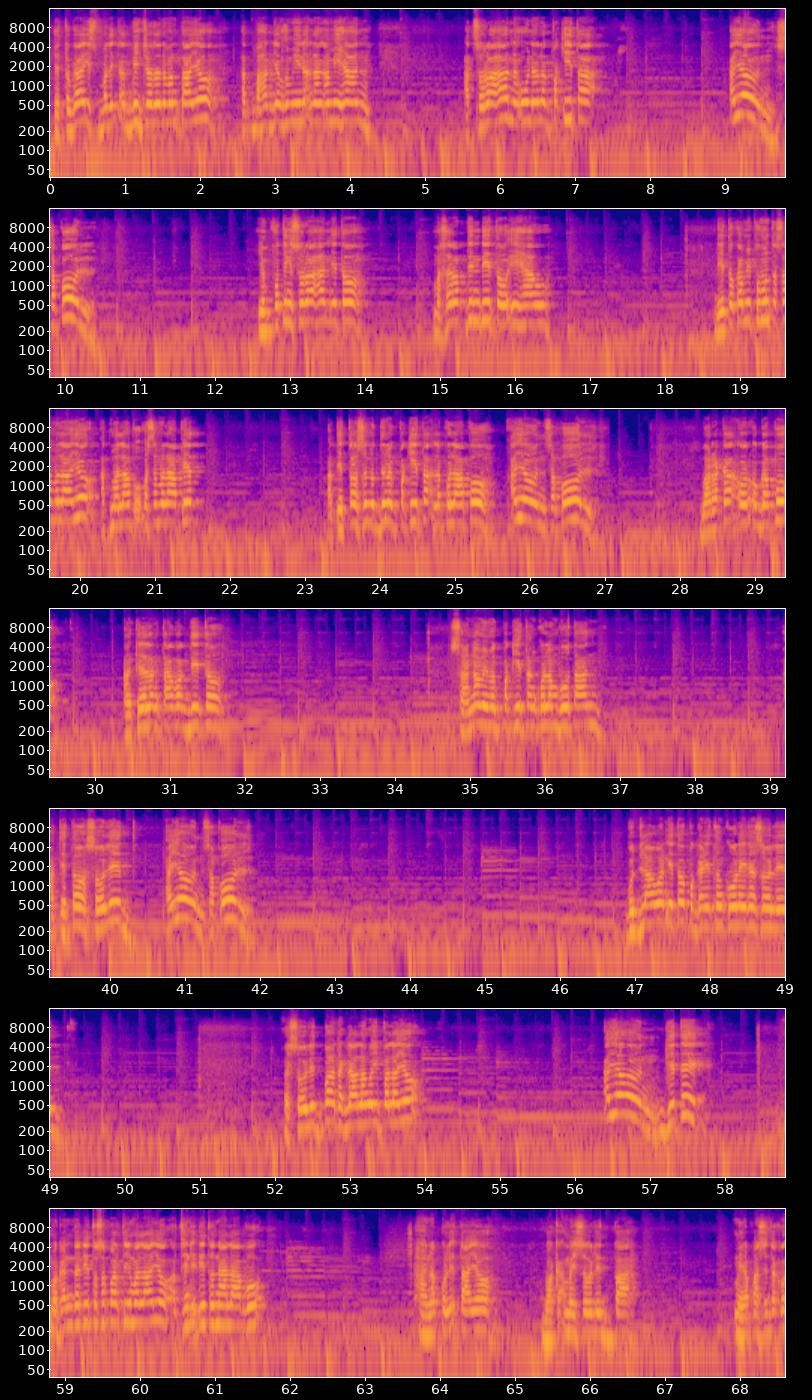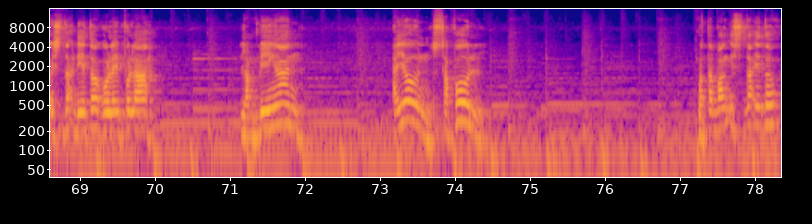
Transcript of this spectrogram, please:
Ito guys, balik adventure na naman tayo at bahagyang humina ng amihan. At surahan ang unang nagpakita. Ayun, sa pool. Yung puting surahan ito. Masarap din dito, ihaw. Dito kami pumunta sa malayo at malabo pa sa malapit. At ito sunod na nagpakita, lapo-lapo. Ayun, sa pool. Baraka or Ogapo. Ang kilalang tawag dito. Sana may magpakitang kulambutan. At ito, solid. Ayun, sa pool. Budlawan ito pag ganitong kulay ng solid. May solid pa, naglalangoy palayo. Ayun, gitik. Maganda dito sa parting malayo at hindi dito nalabo. Hanap ulit tayo. Baka may solid pa. May napansin akong isda dito, kulay pula. Lambingan. Ayun, sa pool. Matabang isda ito.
